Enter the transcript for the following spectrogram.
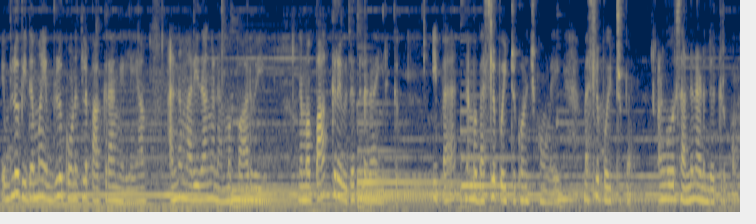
எவ்வளோ விதமாக எவ்வளோ கோணத்தில் பார்க்குறாங்க இல்லையா? அந்த மாதிரி தாங்க நம்ம பார்வையும். நம்ம பார்க்குற விதத்தில் தான் இருக்குது இப்போ நம்ம பஸ்ஸில் போயிட்டுருக்கோம்னு வச்சுக்கோங்களேன். பஸ்ஸில் போயிட்டுருப்போம் அங்கே ஒரு சண்டை நடந்துகிட்ருக்கோம்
